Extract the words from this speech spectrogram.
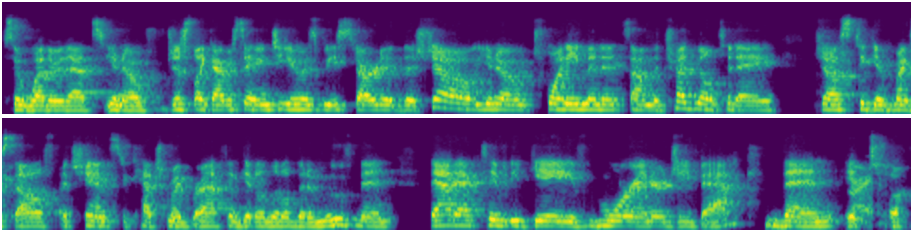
So whether that's, you know, just like I was saying to you as we started the show, you know, 20 minutes on the treadmill today, just to give myself a chance to catch my breath and get a little bit of movement, that activity gave more energy back than it right. took.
